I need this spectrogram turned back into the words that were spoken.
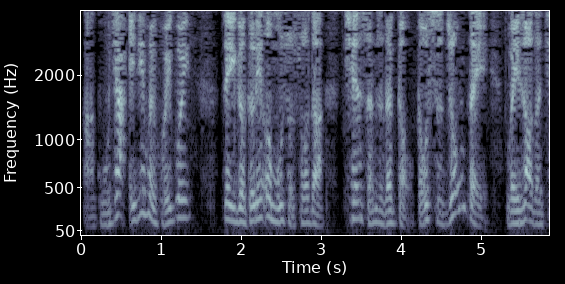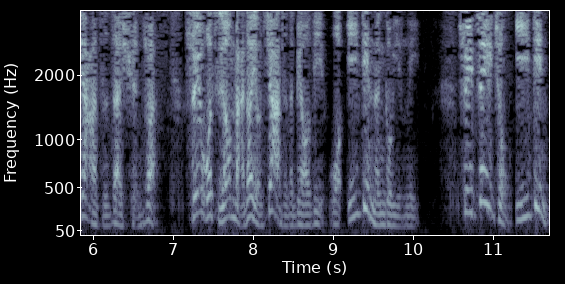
啊，股价一定会回归。这一个格林厄姆所说的牵绳子的狗狗始终得围绕着价值在旋转，所以我只要买到有价值的标的，我一定能够盈利。所以这种一定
